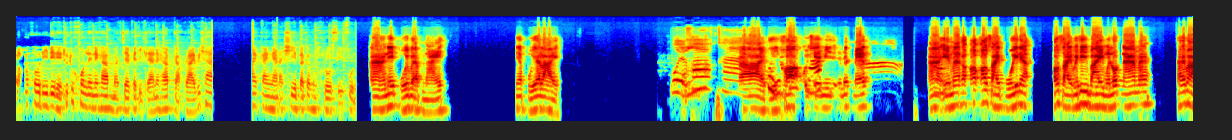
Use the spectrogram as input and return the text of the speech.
ครับสวัสดีเด็กๆทุกๆคนเลยนะครับ มาเจอกันอีกแล้วนะครับ กับรายวิชาการงานอาชีพแล้วก็คุณครูสีฝุ่น อ่าอันนี้ปุ๋ยแบบไหน เนี่ยปุ๋ยอะไรปุ๋ยคอกค่ะใช่ปุ๋ยคอกปุ๋ยเคมีเม็ดเม็ดๆอ่า เห็นไหมเขาเขาเขาใส่ปุ๋ยเนี่ยเขาใส่ไปที่ใบเหมือนรดน้ำไหมใช่ปะ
